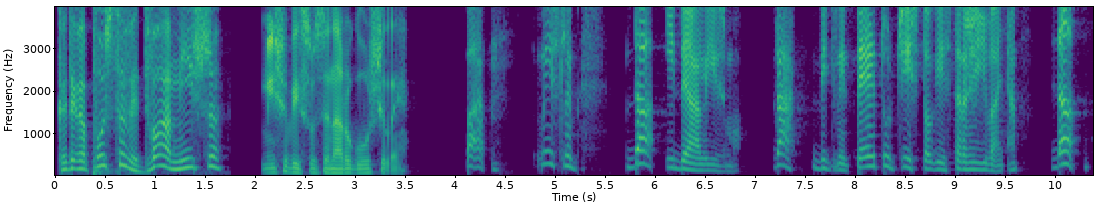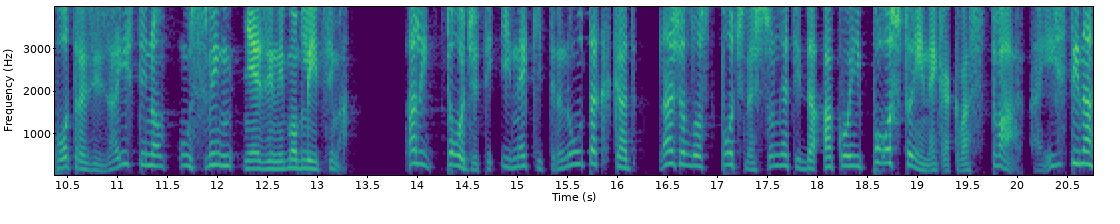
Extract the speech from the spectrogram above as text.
Kada ga postave dva miša, Miševi su se narogušili. Pa, mislim, da idealizmu, da dignitetu čistog istraživanja, da potrazi za istinom u svim njezinim oblicima. Ali dođe ti i neki trenutak kad, nažalost, počneš sumnjati da ako i postoji nekakva stvarna istina,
